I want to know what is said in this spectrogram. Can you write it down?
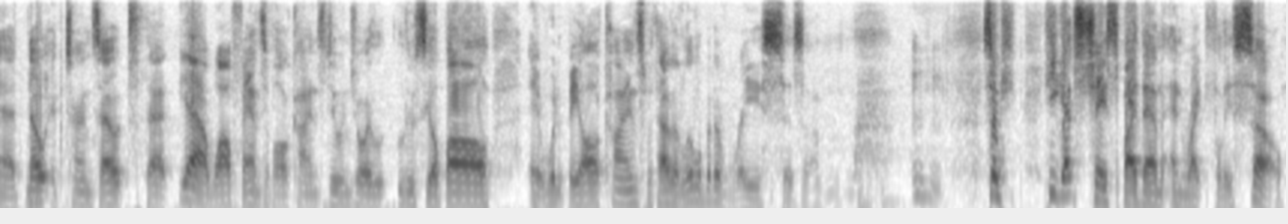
And no, it turns out that, yeah, while fans of all kinds do enjoy Lu- Lucille Ball, it wouldn't be all kinds without a little bit of racism. Mm-hmm. So he, he gets chased by them, and rightfully so.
